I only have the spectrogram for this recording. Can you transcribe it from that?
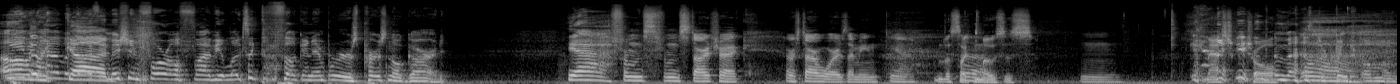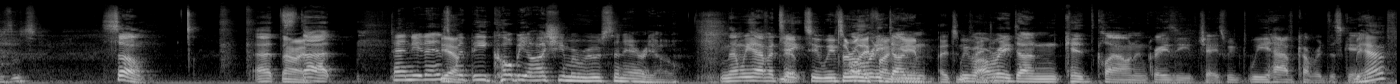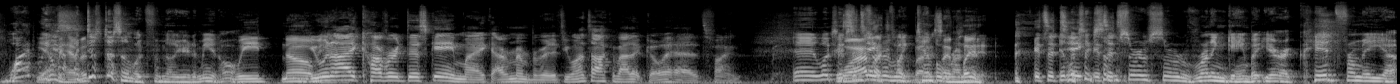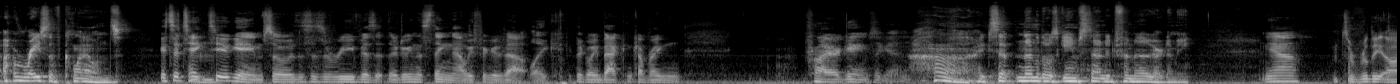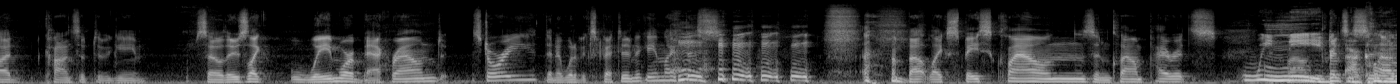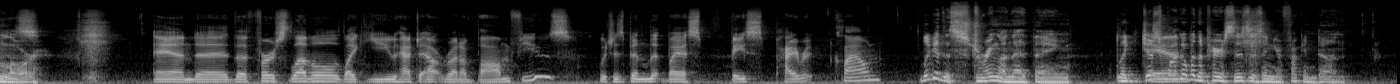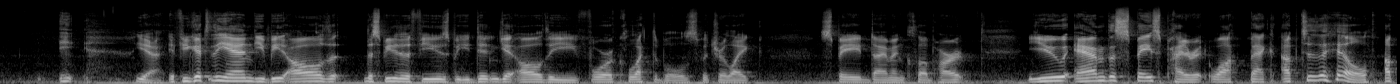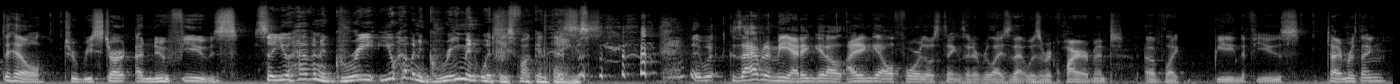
Oh Even my have god. from Mission 405. He looks like the fucking Emperor's personal guard. Yeah, from from Star Trek or Star Wars. I mean, yeah. Looks like uh. Moses. Hmm. Master control. the Master ah. Control Moses. So that's All right. that. And it ends Yeah. with the Kobayashi Maru scenario. And then we have a take Yep. two. We've It's a really already fun done. game. I didn't We've enjoy already it. done Kid Klown and Crazy Chase. We we have covered this game. We have? What? Yes. No, we haven't. This doesn't look familiar to me at all. We No, You we and I covered this game, Mike. I remember, but if you want to talk about it, go ahead. It's fine. It looks like Well, some I'd sort like of to like talk about it, Temple 'cause I Runner. played it. It's a It take. looks like it's some a sort of sort of running game, but you're a kid from a, uh, a race of clowns. it's a take Mm-hmm. two game. So this is a revisit. They're doing this thing now. We figured it out. Like they're going back and covering prior games again. Huh. Except none of those games sounded familiar to me. Yeah. It's a really odd concept of a game. So there's like way more background story than I would have expected in a game like this. About like space clowns and clown pirates. We need our clown lore. And uh, the first level, like you have to outrun a bomb fuse, which has been lit by a space pirate clown. Look at the string on that thing. Like, just walk And- up with a pair of scissors and you're fucking done. Yeah, if you get to the end, you beat all the the speed of the fuse, but you didn't get all the four collectibles, which are like spade, diamond, club, heart. You and the space pirate walk back up to the hill, up the hill, to restart a new fuse. So you have an agree you have an agreement with these fucking things. Because that happened to me, I didn't get all I didn't get all four of those things. I didn't realize that was a requirement of like beating the fuse timer thing.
